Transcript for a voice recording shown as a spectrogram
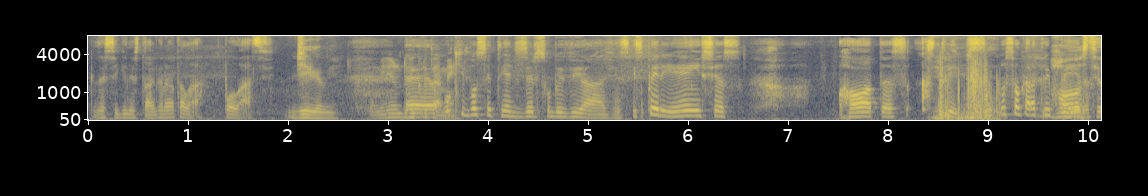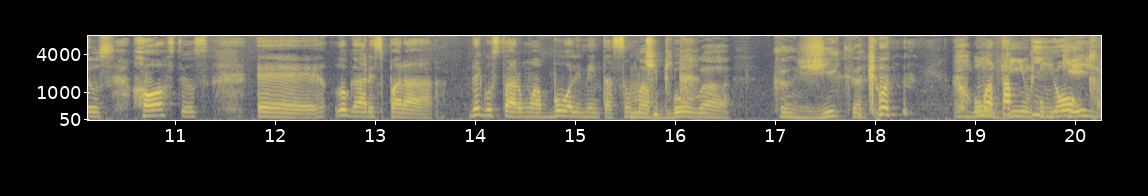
Quiser seguir no Instagram, tá lá. Polassi. diga-me. O menino do É, o que você tem a dizer sobre viagens? Experiências, rotas, as trips. Você é um cara tripeiro. Hostels. Hostels, é, lugares para degustar uma boa alimentação Uma típica. boa canjica. Um uma tapioca.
